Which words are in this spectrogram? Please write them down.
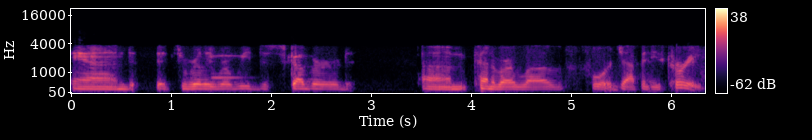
and it's really where we discovered um, kind of our love for Japanese curry.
